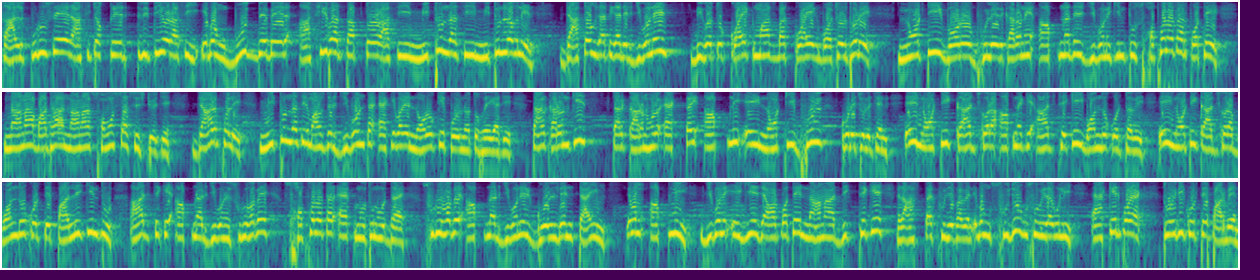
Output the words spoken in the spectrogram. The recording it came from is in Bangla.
কালপুরুষের রাশিচক্রের তৃতীয় রাশি এবং বুধ দেবের আশীর্বাদ প্রাপ্ত রাশি মিথুন রাশি মিথুন লগ্নের জাতক জাতিকাদের জীবনে বিগত কয়েক মাস বা কয়েক বছর ধরে নটি বড় ভুলের কারণে আপনাদের জীবনে কিন্তু সফলতার পথে নানা বাধা, নানা সমস্যার সৃষ্টি হয়েছে। যার ফলে মিথুন রাশির মানুষদের জীবনটা একেবারে নরকে পরিণত হয়ে গেছে। তার কারণ কি? তার কারণ হলো একটাই, আপনি এই নটি ভুল করে চলেছেন। এই নটি কাজ করা আপনাকে আজ থেকেই বন্ধ করতে হবে। এই নটি কাজ করা বন্ধ করতে পারলেই কিন্তু আজ থেকে আপনার জীবনে শুরু হবে সফলতার এক নতুন অধ্যায়। শুরু হবে আপনার জীবনের গোল্ডেন টাইম এবং আপনি জীবনে এগিয়ে যাওয়ার পথে নানা দিক থেকে রাস্তা খুঁজে পাবেন এবং সুযোগ সুবিধাগুলি একের পর এক তৈরি করতে পারবেন।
